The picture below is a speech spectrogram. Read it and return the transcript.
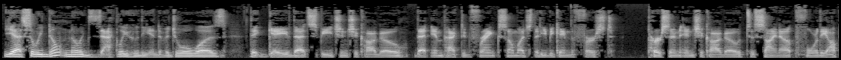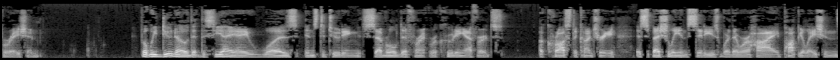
Yeah, so we don't know exactly who the individual was that gave that speech in Chicago that impacted Frank so much that he became the first person in Chicago to sign up for the operation. But we do know that the CIA was instituting several different recruiting efforts across the country, especially in cities where there were high populations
